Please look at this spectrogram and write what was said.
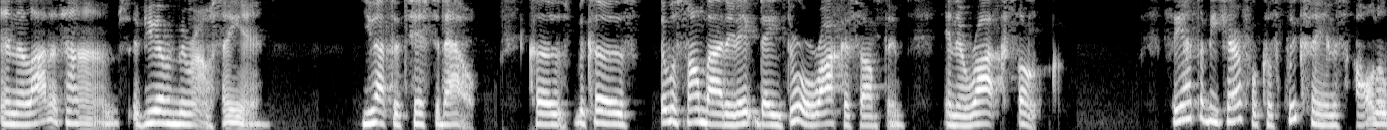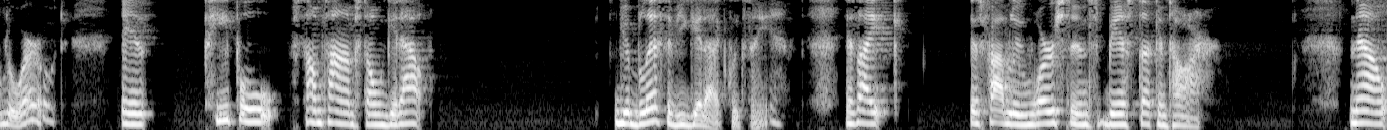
And a lot of times, if you ever been around sand, you have to test it out. Cause, because it was somebody, they, they threw a rock or something and the rock sunk. So you have to be careful because quicksand is all over the world. And people sometimes don't get out. You're blessed if you get out of quicksand. It's like, it's probably worse than being stuck in tar. Now,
